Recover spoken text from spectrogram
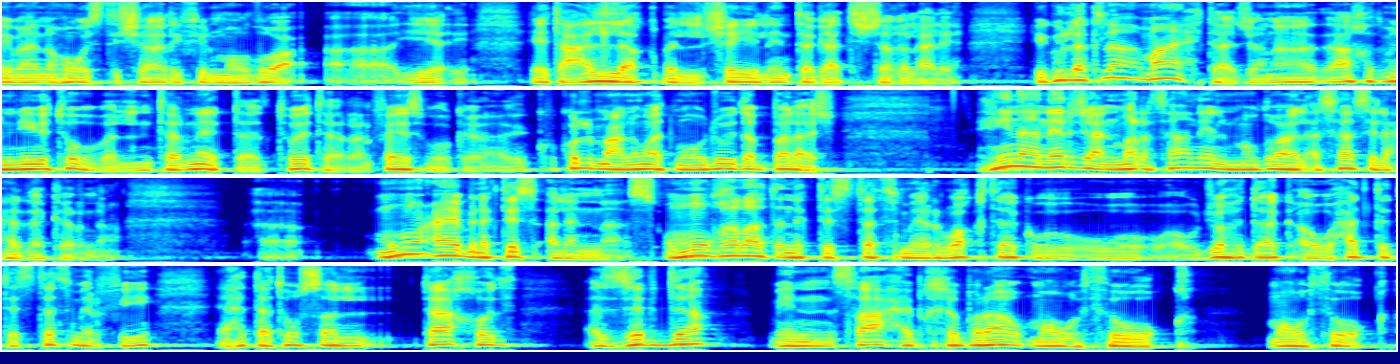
بما إنه هو استشاري في الموضوع آه، يتعلق بالشيء اللي أنت قاعد تشتغل عليه؟ يقول لك لا ما يحتاج أنا آخذ من اليوتيوب، الإنترنت، التويتر، الفيسبوك كل المعلومات موجودة ببلاش. هنا نرجع مرة ثانية للموضوع الأساسي اللي إحنا ذكرناه. مو عيب إنك تسأل الناس ومو غلط إنك تستثمر وقتك أو جهدك أو حتى تستثمر فيه حتى توصل تأخذ الزبدة من صاحب خبرة موثوق موثوق.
